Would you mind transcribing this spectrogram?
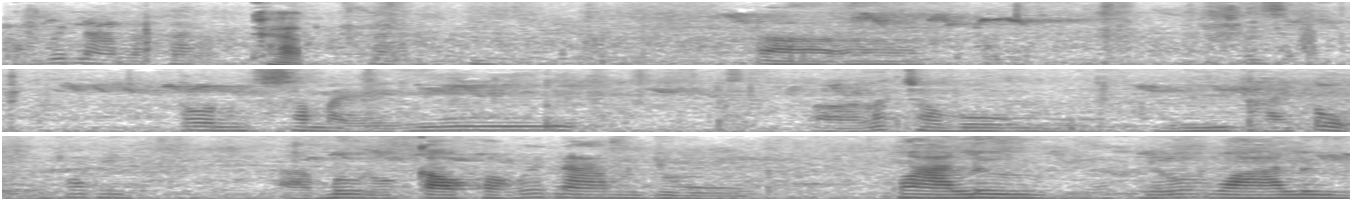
ของเวียดนามนะครับครับเอ่อต้นสมัยเอ่อรัชวงศ์ลีไถโตงนะครับพี่เอ่อเมืองหลวงเก่าของเวียดนามอยู่วาลือหรือว่าวาลือ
